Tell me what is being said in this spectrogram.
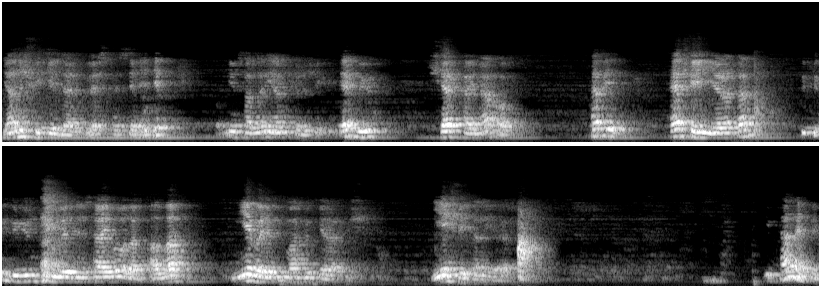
yanlış fikirler vesvese edip insanları yanlış yöne. En büyük şer kaynağı o. Tabi her şeyi yaratan, bütün gücün kuvvetinin sahibi olan Allah niye böyle bir mahluk yaratmış? Niye şeytanı yaratmış? İmtihan etmek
